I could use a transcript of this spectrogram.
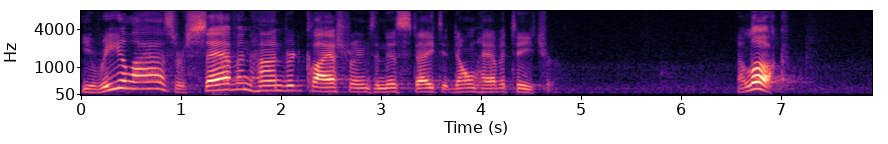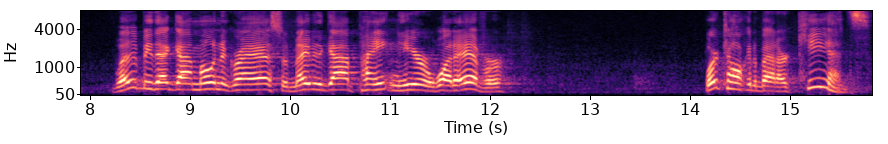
You realize there's 700 classrooms in this state that don't have a teacher. Now look, whether it be that guy mowing the grass or maybe the guy painting here or whatever, we're talking about our kids.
